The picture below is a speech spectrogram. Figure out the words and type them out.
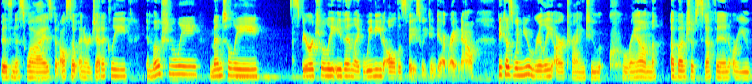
business wise, but also energetically, emotionally, mentally, spiritually, even. Like, we need all the space we can get right now. Because when you really are trying to cram a bunch of stuff in, or you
